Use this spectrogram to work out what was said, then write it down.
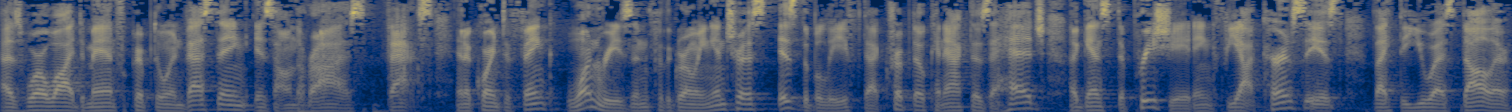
As worldwide demand for crypto investing is on the rise. Facts. And according to Fink, one reason for the growing interest is the belief that crypto can act as a hedge against depreciating fiat currencies like the US dollar.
